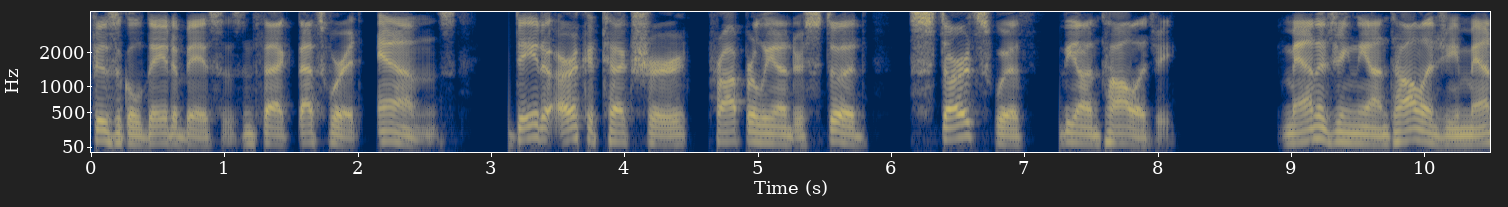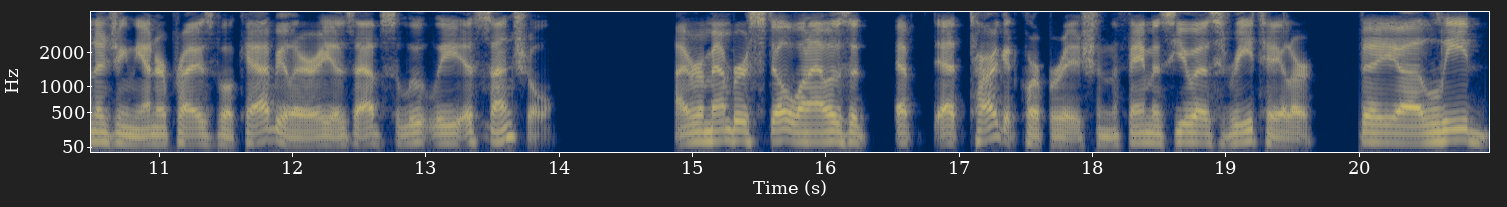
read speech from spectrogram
physical databases. In fact, that's where it ends. Data architecture, properly understood, starts with the ontology. Managing the ontology, managing the enterprise vocabulary is absolutely essential. I remember still when I was at, at, at Target Corporation, the famous US retailer, the uh, lead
